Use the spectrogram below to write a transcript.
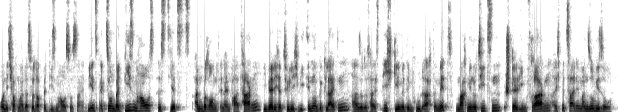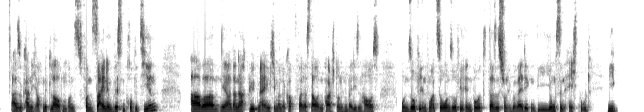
und ich hoffe mal, das wird auch bei diesem Haus so sein. Die Inspektion bei diesem Haus ist jetzt anberaumt in ein paar Tagen. Die werde ich natürlich wie immer begleiten. Also das heißt, ich gehe mit dem Gutachter mit, mache mir Notizen, stelle ihm Fragen. Ich bezahle den Mann sowieso. Also kann ich auch mitlaufen und von seinem Wissen profitieren. Aber ja, danach glüht mir eigentlich immer der Kopf, weil das dauert ein paar Stunden bei diesem Haus. Und so viel Information, so viel Input, das ist schon überwältigend. Die Jungs sind echt gut. Wie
